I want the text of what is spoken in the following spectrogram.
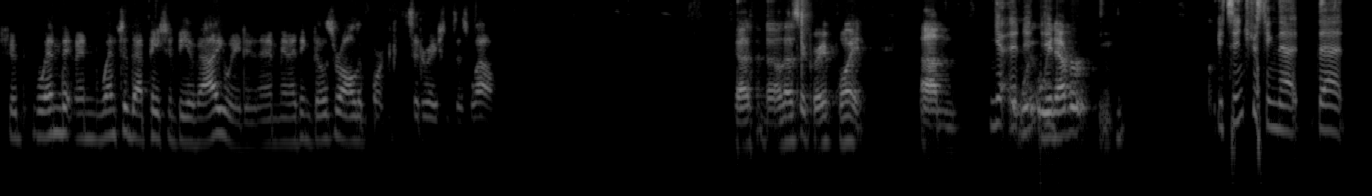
should when and when should that patient be evaluated? I mean, I think those are all important considerations as well. Yeah, no, that's a great point. Um, yeah, and, we, we never. It's interesting that that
